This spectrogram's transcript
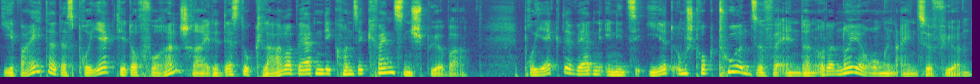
Je weiter das Projekt jedoch voranschreitet, desto klarer werden die Konsequenzen spürbar. Projekte werden initiiert, um Strukturen zu verändern oder Neuerungen einzuführen.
